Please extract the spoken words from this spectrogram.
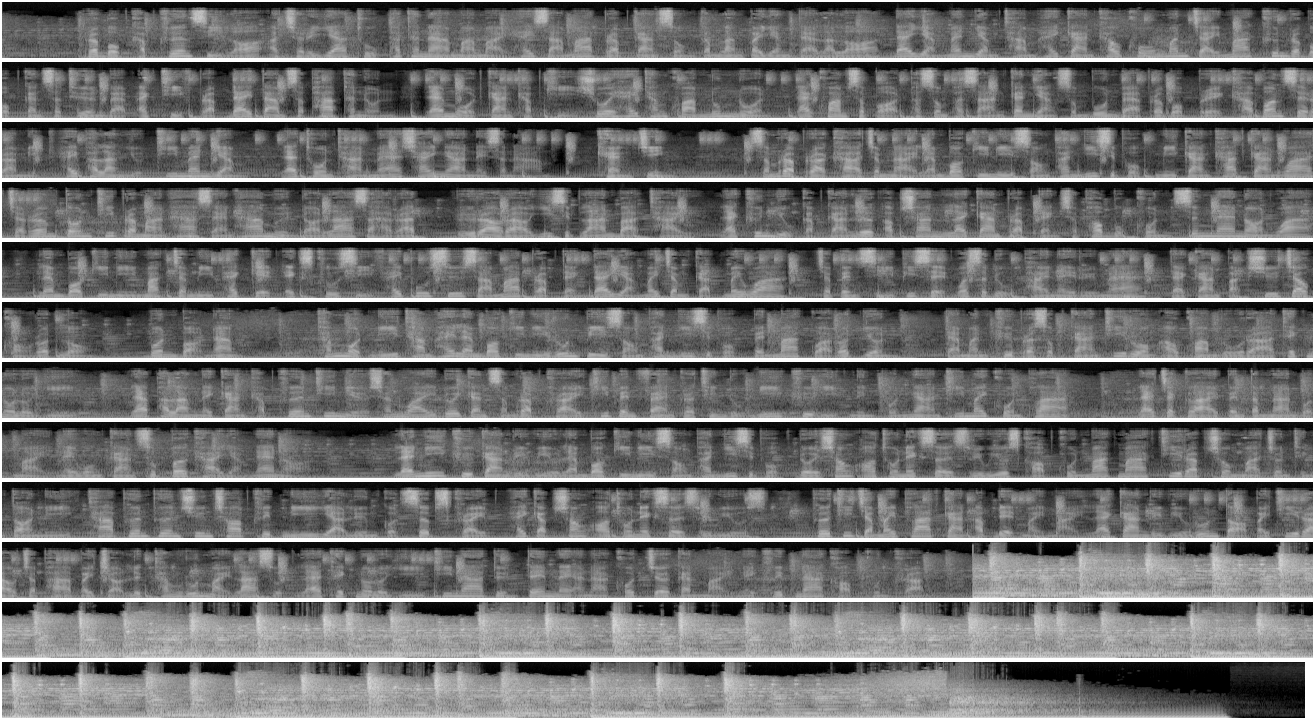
ระบบขับเคลื่อน 4 ล้ออัจฉริยะถูกพัฒนามาใหม่ให้สามารถปรับการส่งกำลังไปยังแต่ละล้อ ได้อย่างแม่นยำทำให้การเข้าโค้งมั่นใจมากขึ้นระบบกันสะเทือนแบบ Active ปรับได้ตามสภาพถนน และโหมดการขับขี่ช่วยให้ทั้งความนุ่มนวลและความสปอร์ตผสมผสานกันอย่างสมบูรณ์แบบระบบเบรกคาร์บอนเซรามิกให้พลังหยุดที่แม่นยำและโทนทานแม้ใช้งานในสนาม แข่งจริง สำหรับราคาจำหน่าย Lamborghini 2026 มีการคาดการณ์ว่าจะเริ่มต้นที่ประมาณ 550,000 ดอลลาร์สหรัฐ หรือราวๆ 20 ล้านบาทไทย และขึ้นอยู่กับการเลือกออปชันและการปรับแต่งเฉพาะบุคคล ซึ่งแน่นอนว่า Lamborghini มักจะมีแพ็กเกจ Exclusive ให้ผู้ซื้อสามารถปรับแต่งได้อย่างไม่จำกัดไม่ว่า จะเป็นสีพิเศษวัสดุภายในหรือแม้ แต่การปักชื่อเจ้าของรถลง บนเบาะนั่ง ทั้งหมดนี้ทำให้ Lamborghini รุ่นปี 2026 เป็นมากกว่ารถยนต์ แต่มันคือประสบการณ์ที่รวมเอาความหรูหราเทคโนโลยี และพลังในการขับเคลื่อนที่เหนือชั้นไว้ด้วยกันสำหรับใครที่เป็นแฟนกระทิงดุนี่คืออีกหนึ่งผลงานที่ไม่ควรพลาด และจะกลายเป็นตำนานบทใหม่ในวงการซุปเปอร์คาร์อย่างแน่นอน และนี่คือการรีวิว Lamborghini 2026 โดยช่อง AutoNexus Reviews ขอบคุณมาก ๆ ที่รับชมมาจนถึงตอนนี้ ถ้าเพื่อน ๆ ชื่นชอบคลิปนี้อย่าลืมกด subscribe ให้กับช่อง AutoNexus Reviews เพื่อที่จะไม่พลาดการอัปเดตใหม่ ๆ และการรีวิวรุ่นต่อไปที่เราจะพาไปเจาะลึกทั้งรุ่นใหม่ล่าสุด และเทคโนโลยีที่น่าตื่นเต้นในอนาคตเจอกันใหม่ในคลิปหน้าขอบคุณครับ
